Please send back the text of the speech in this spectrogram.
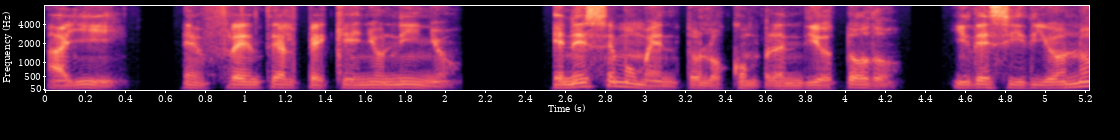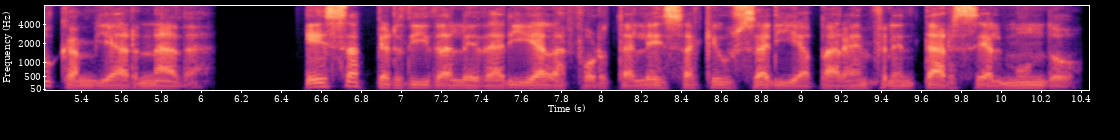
allí, enfrente al pequeño niño. En ese momento lo comprendió todo, y decidió no cambiar nada. Esa pérdida le daría la fortaleza que usaría para enfrentarse al mundo.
